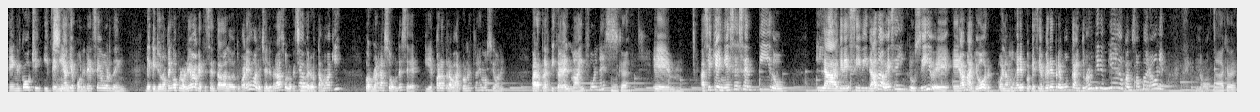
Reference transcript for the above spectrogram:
en el coaching y tenía Sí. que poner ese orden de que yo no tengo problema que estés sentada al lado de tu pareja o le eches el brazo, lo que sea, Sí. pero estamos aquí por una razón de ser y es para trabajar con nuestras emociones, para practicar el mindfulness. Ok. Eh, así que en ese sentido, la agresividad a veces inclusive era mayor con las mujeres, porque siempre te preguntan, ¿tú no le tienes miedo cuando son varones? No. Nada que ver.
